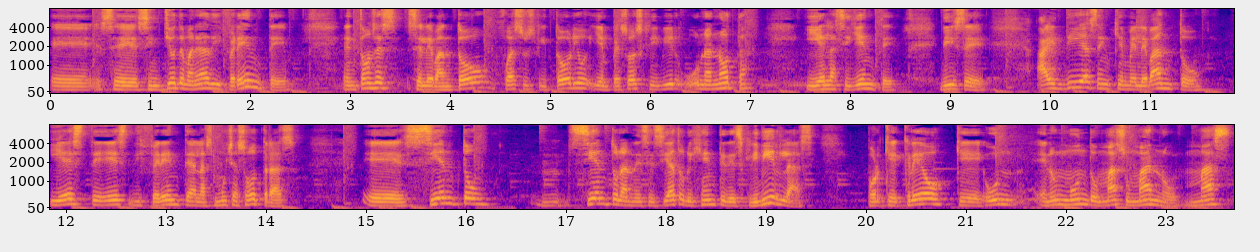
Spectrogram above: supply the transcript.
eh, se sintió de manera diferente. Entonces se levantó, fue a su escritorio y empezó a escribir una nota y es la siguiente. Dice, hay días en que me levanto y este es diferente a las muchas otras. Eh, siento, siento la necesidad urgente de escribirlas, porque creo que en un mundo más humano, más,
